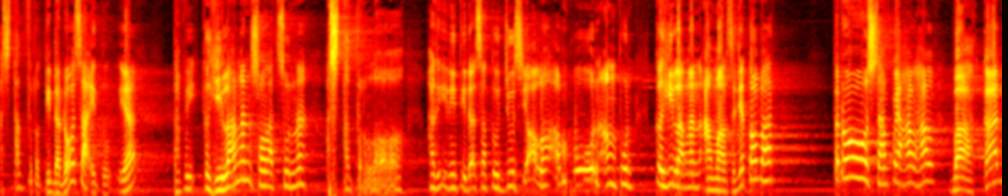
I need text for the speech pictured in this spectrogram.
Astagfirullah. Tidak dosa itu ya tapi kehilangan sholat sunnah astagfirullah hari ini tidak satu juz. Ya Allah ampun ampun. Kehilangan amal saja tobat. Terus sampai hal-hal bahkan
